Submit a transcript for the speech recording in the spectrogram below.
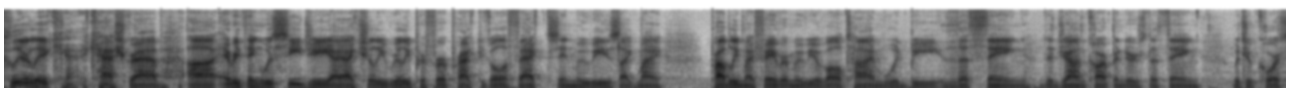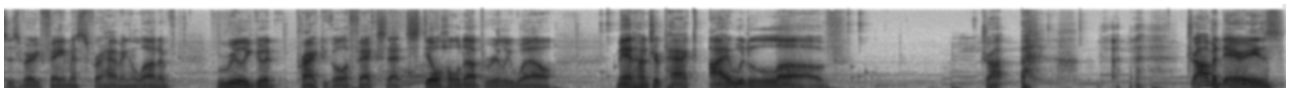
clearly a, ca- a cash grab. Uh, everything was CG. I actually really prefer practical effects in movies. Like my probably my favorite movie of all time would be The Thing, the John Carpenter's The Thing, which of course is very famous for having a lot of really good practical effects that still hold up really well. Manhunter Pack, I would love dra- dromedaries.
